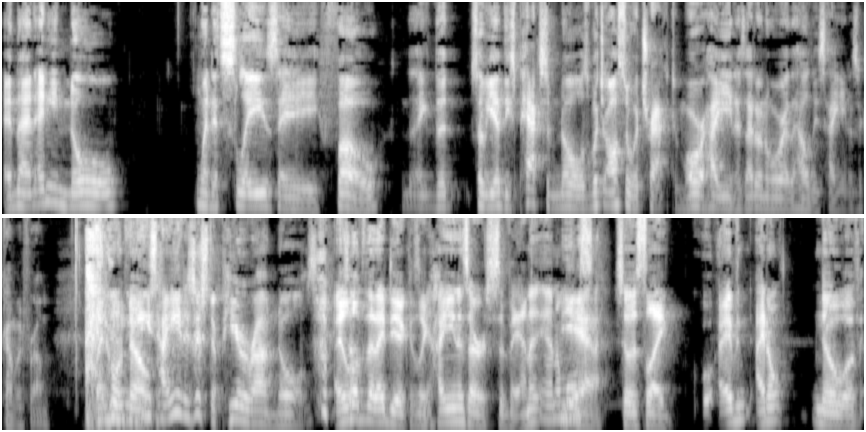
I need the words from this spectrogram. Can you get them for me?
And then any gnoll, when it slays a foe, like the so you have these packs of gnolls, which also attract more hyenas. I don't know where the hell these hyenas are coming from. But I don't know. These hyenas just appear around gnolls. I love that idea because like hyenas are savanna animals. Yeah. So it's like I haven't, I don't know of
